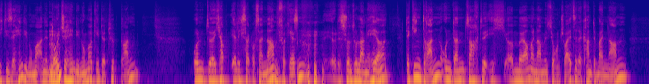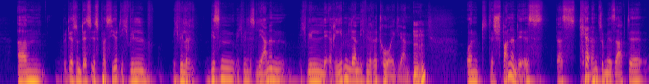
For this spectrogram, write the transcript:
Uhr diese Handynummer an, eine deutsche Handynummer, geht der Typ dran. Und äh, ich habe ehrlich gesagt auch seinen Namen vergessen. das ist schon so lange her. Der ging dran und dann sagte ich, ähm, ja, mein Name ist Jochen Schweizer, der kannte meinen Namen. Ähm, das und das ist passiert. Ich will, ich will wissen, ich will es lernen, ich will reden lernen, ich will Rhetorik lernen. Und das Spannende ist, dass der dann zu mir sagte,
